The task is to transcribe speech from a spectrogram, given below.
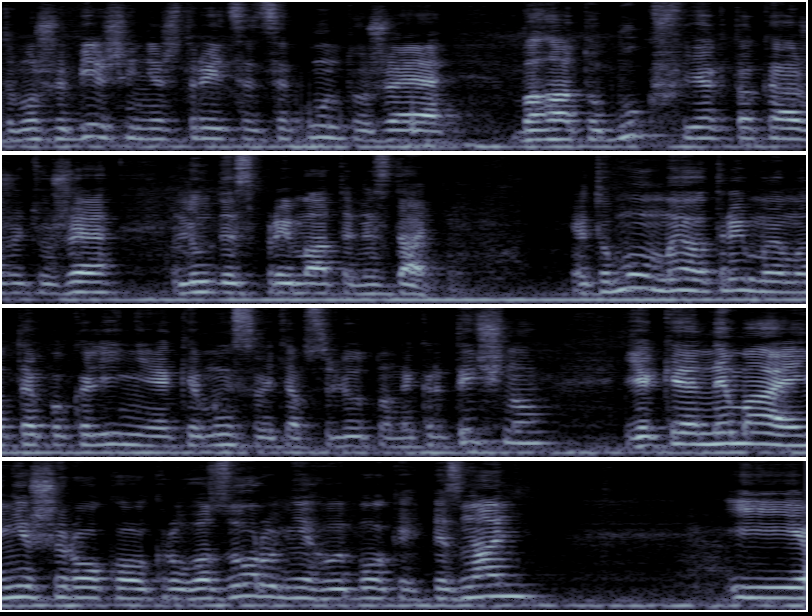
Тому що більше ніж 30 секунд уже багато букв, як то кажуть, уже люди сприймати не здатні. І тому ми отримуємо те покоління, яке мислить абсолютно не критично, яке не має ні широкого кругозору, ні глибоких пізнань. І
